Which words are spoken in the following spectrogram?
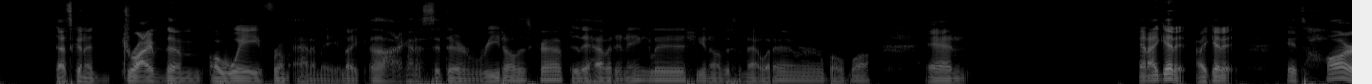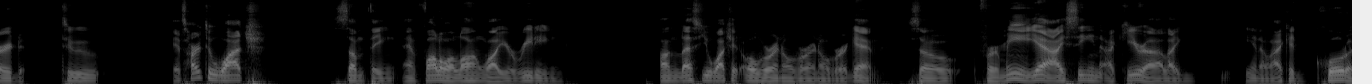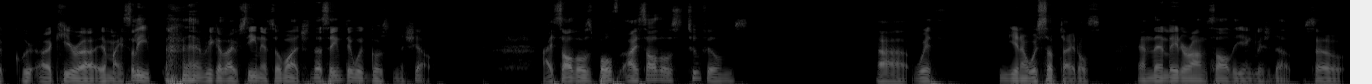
that's gonna drive them away from anime. Like, oh, I gotta sit there and read all this crap. Do they have it in English? You know, this and that, whatever, blah blah. blah. And and I get it. I get it. It's hard to it's hard to watch something and follow along while you're reading unless you watch it over and over and over again. So for me, yeah, I seen Akira like you know, I could quote Akira in my sleep because I've seen it so much. The same thing with Ghost in the Shell. I saw those both. I saw those two films uh, with, you know, with subtitles, and then later on saw the English dub. So,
